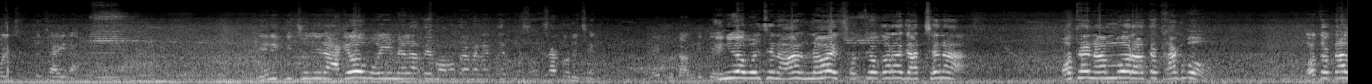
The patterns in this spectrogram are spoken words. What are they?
বলতে চাই না। তিনি কিছুদিন আগেও বই মেলাতে মমতা ব্যানার্জির প্রশংসা করেছেন। তিনিও বলছেন আর নয় সহ্য করা যাচ্ছে না। পথে নামবো রাতে থাকব। গতকাল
